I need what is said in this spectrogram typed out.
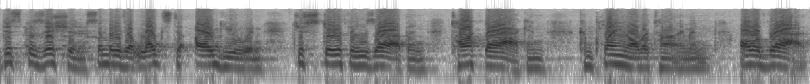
disposition, somebody that likes to argue and just stir things up and talk back and complain all the time and all of that.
